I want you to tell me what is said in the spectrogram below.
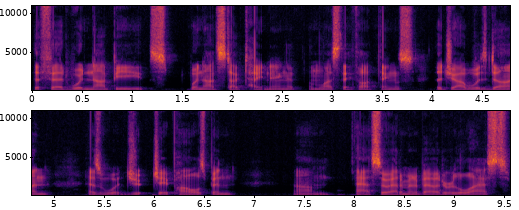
the Fed would not be would not stop tightening unless they thought things the job was done, as what J- Jay Powell's been um, so adamant about over the last.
